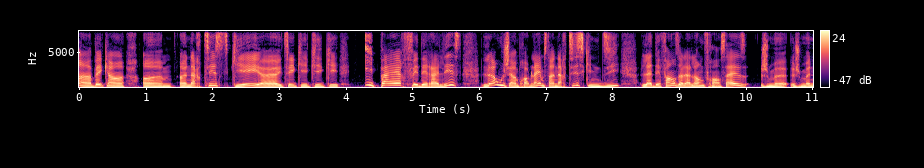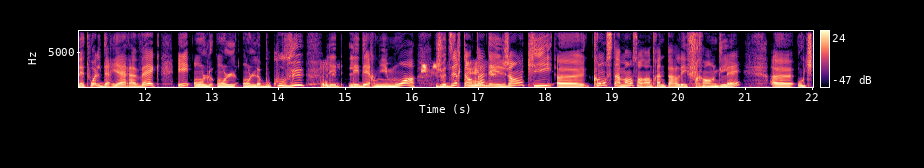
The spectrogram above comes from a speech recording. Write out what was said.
avec un un, un artiste qui est euh, tu sais qui qui qui est hyper fédéraliste. Là où j'ai un problème, c'est un artiste qui me dit la défense de la langue française, je me, je me nettoie le derrière avec. Et on, on, on l'a beaucoup vu les, les derniers mois. Je veux dire, quand t'as des gens qui euh, constamment sont en train de parler franglais euh, ou qui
